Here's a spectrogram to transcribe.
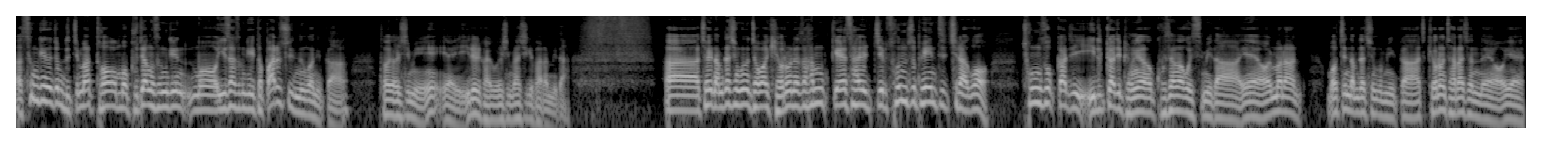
아, 승진은 좀 늦지만 더 뭐 부장 승진, 뭐 이사 승진이 더 빠를 수 있는 거니까 더 열심히, 예, 일을 갈고 열심히 하시기 바랍니다. 아, 저희 남자친구는 저와 결혼해서 함께 살 집 손수 페인트 칠하고 청소까지 일까지 병행하고 고생하고 있습니다. 예, 얼마나 멋진 남자친구입니까? 결혼 잘하셨네요. 예,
